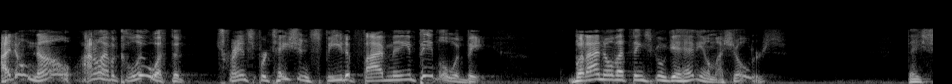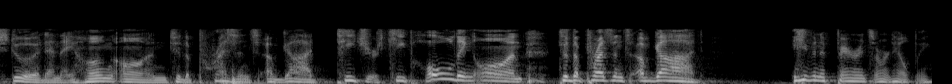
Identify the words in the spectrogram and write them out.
I don't know. I don't have a clue what the transportation speed of five million people would be. But I know that thing's going to get heavy on my shoulders. They stood and they hung on to the presence of God. Teachers, keep holding on to the presence of God, even if parents aren't helping.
